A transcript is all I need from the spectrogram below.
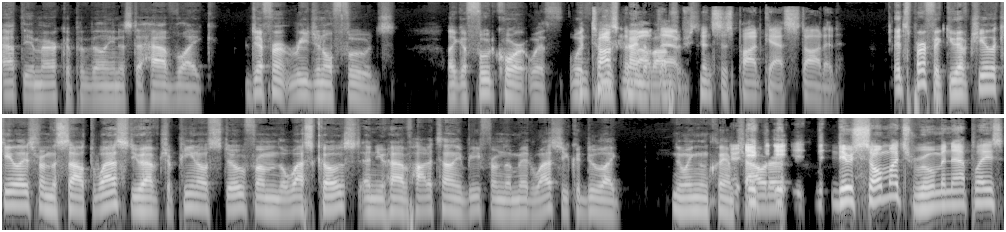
at the America Pavilion is to have like different regional foods, like a food court with with Been talking about of that since this podcast started. It's perfect. You have chilaquiles from the Southwest, you have cioppino stew from the West Coast, and you have hot Italian beef from the Midwest. You could do like New England clam chowder. it- it- there's so much room in that place.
